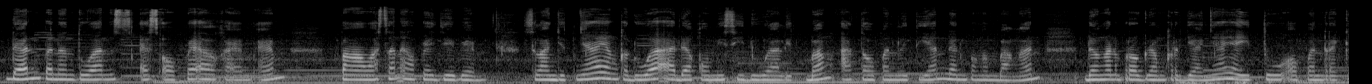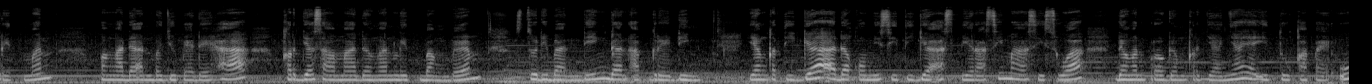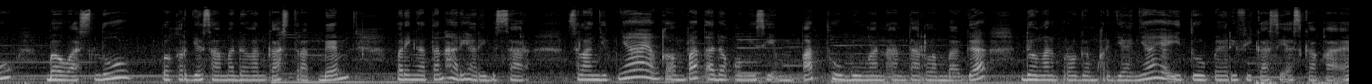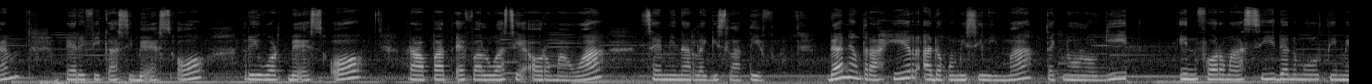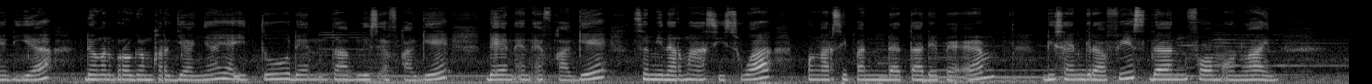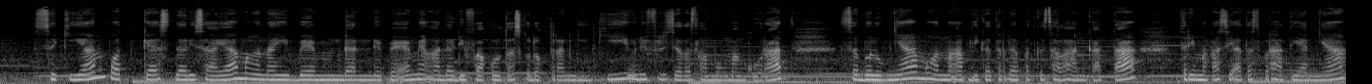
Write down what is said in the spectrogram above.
dan penentuan SOP LKMM, pengawasan LPJBM. Selanjutnya yang kedua ada Komisi 2 Litbang atau Penelitian dan Pengembangan dengan program kerjanya yaitu Open Recruitment, pengadaan baju PDH, kerjasama dengan Litbang BEM, studi banding, dan upgrading. Yang ketiga ada Komisi 3 Aspirasi Mahasiswa dengan program kerjanya yaitu KPU, Bawaslu, bekerja sama dengan Kastrat BEM, peringatan hari-hari besar. Selanjutnya yang keempat ada Komisi 4 hubungan antar lembaga dengan program kerjanya yaitu verifikasi SKKM, verifikasi BSO, reward BSO, rapat evaluasi Ormawa, seminar legislatif. Dan yang terakhir ada Komisi 5 teknologi informasi dan multimedia dengan program kerjanya yaitu Dentablis FKG, DNN FKG, Seminar Mahasiswa, Pengarsipan Data DPM, Desain Grafis, dan Form Online. Sekian podcast dari saya mengenai BEM dan DPM yang ada di Fakultas Kedokteran Gigi Universitas Lambung Mangkurat. Sebelumnya, mohon maaf jika terdapat kesalahan kata. Terima kasih atas perhatiannya.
